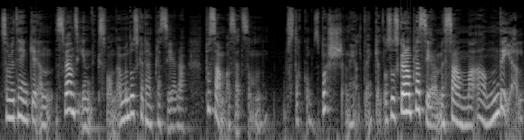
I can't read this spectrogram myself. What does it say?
Så om vi tänker en svensk indexfond, ja men då ska den placera på samma sätt som Stockholmsbörsen helt enkelt. Och så ska de placera med samma andel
